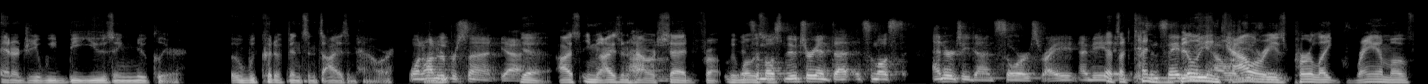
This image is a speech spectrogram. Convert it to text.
energy we'd be using nuclear we could have been since Eisenhower. One hundred percent. Yeah. Yeah. I, mean, Eisenhower um, said from what it's the most nutrient. De- it's the most energy dense source, right? I mean, yeah, it's like it's 10 billion calories per like gram of.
